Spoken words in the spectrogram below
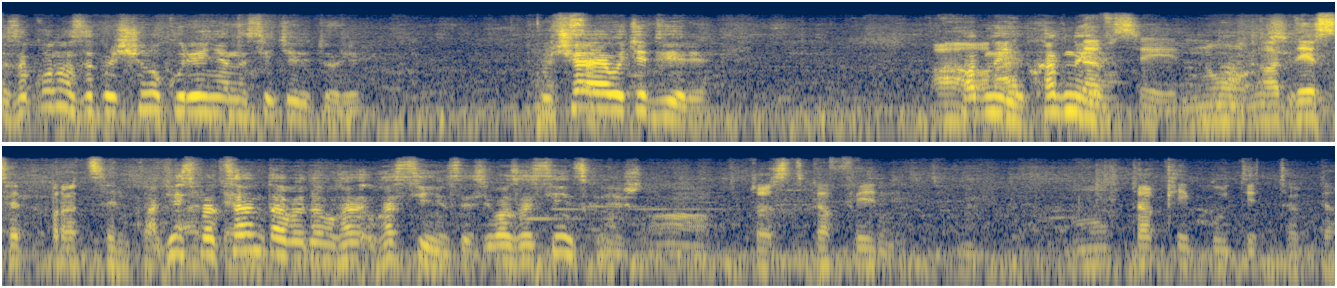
Законом запрещено курение на всей территории, включая вот эти двери. Входные, а, входные. На все, ну, Да, на а все. 10 процентов? А 10% это в га- гостинице. Если у вас гостиница, конечно. то есть кафе нет. Ну, так и будет тогда.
